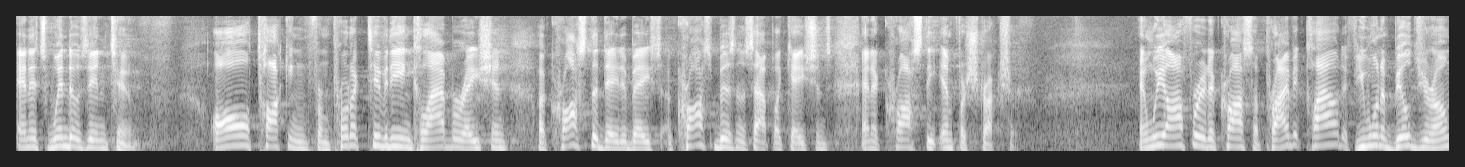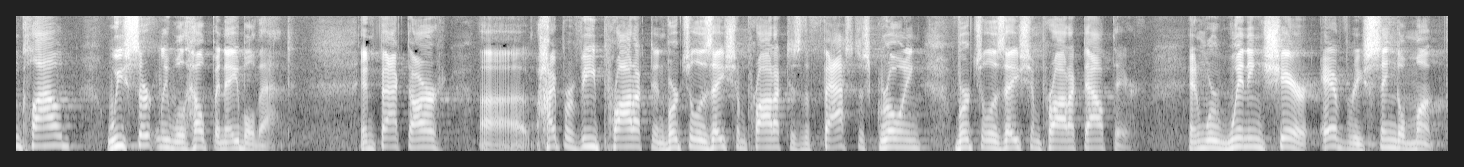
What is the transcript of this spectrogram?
and it's Windows Intune all talking from productivity and collaboration across the database, across business applications, and across the infrastructure. And we offer it across a private cloud. If you want to build your own cloud, we certainly will help enable that. In fact, our uh, Hyper-V product and virtualization product is the fastest growing virtualization product out there. And we're winning share every single month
